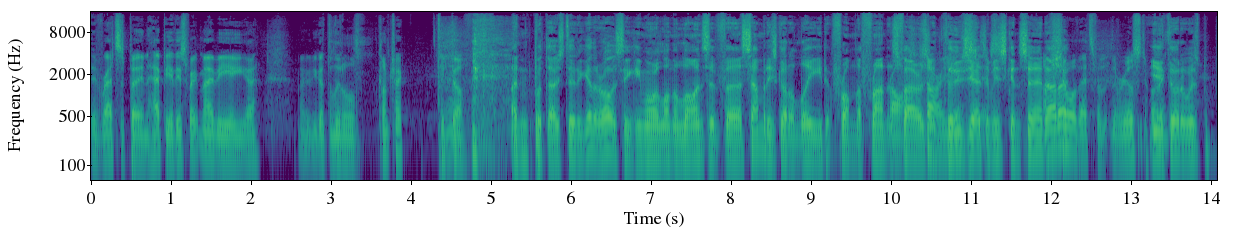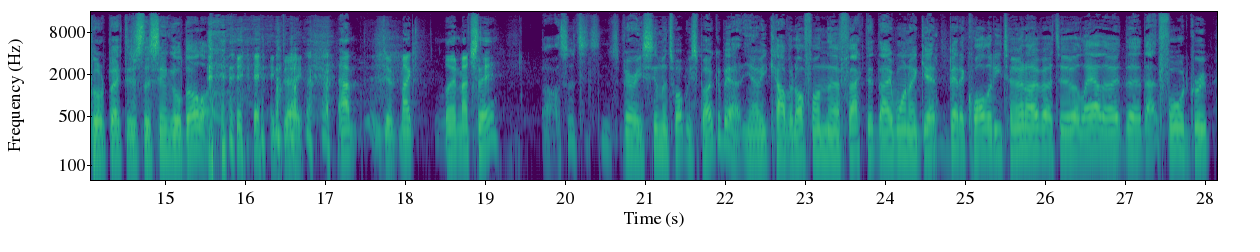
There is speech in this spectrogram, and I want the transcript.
if Rats has been happier this week, maybe he, uh, maybe he got the little contract ticked off. I didn't put those two together. I was thinking more along the lines of uh, somebody's got a lead from the front as oh, far as sorry, enthusiasm yes, yes. is concerned. I'm sure that's the real story. You thought it was brought back to just the single dollar. Indeed. um, did you make, learn much there? Oh, so it's, it's, very similar to what we spoke about. You know, he covered off on the fact that they want to get better quality turnover to allow the, the that forward group –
